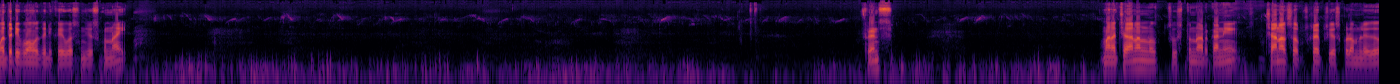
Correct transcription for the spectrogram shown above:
మొదటి బహుమతిని కైవసం చేసుకున్నాయి. ఫ్రెండ్స్ మన ఛానల్ను చూస్తున్నారు కానీ ఛానల్ సబ్స్క్రైబ్ చేసుకోవడం లేదు.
